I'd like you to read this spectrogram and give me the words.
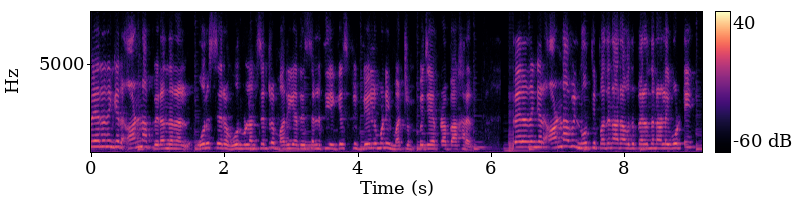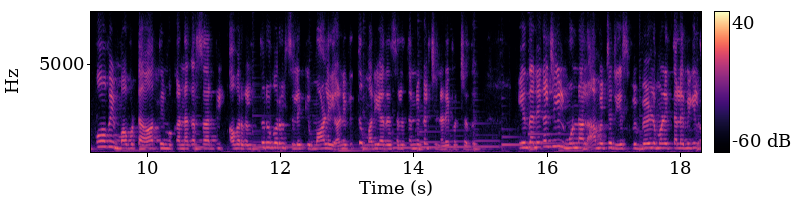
பேரறிஞர் அண்ணா பிறந்த நாள் ஒரு சேர ஊர்வலம் சென்று மரியாதை செலுத்திய எஸ் பி வேலுமணி மற்றும் விஜய பிரபாகரன். பேரறிஞர் அண்ணாவின் நூத்தி பதினாறாவது பிறந்த நாளை ஒட்டி கோவை மாவட்ட அதிமுக நகர் சார்பில் அவர்கள் திருவருள் சிலைக்கு மாலை அணிவித்து மரியாதை செலுத்தும் நிகழ்ச்சி நடைபெற்றது. இந்த நிகழ்ச்சியில் முன்னாள் அமைச்சர் எஸ் பி வேலுமணி தலைமையில்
